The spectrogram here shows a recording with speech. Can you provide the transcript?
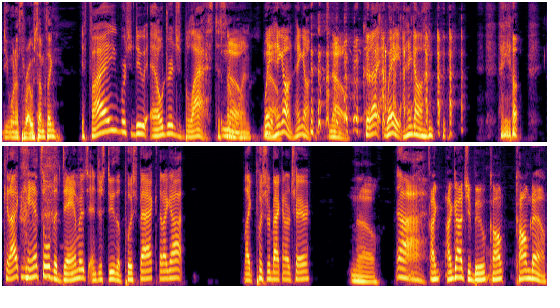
Do you want to throw something? If I were to do Eldritch Blast to No. someone. Wait, No. hang on, hang on. No. Could I wait, hang on. hang on. Could I cancel the damage and just do the pushback that I got? Like push her back in her chair? no. Ah. I I got you, boo. Calm calm down.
